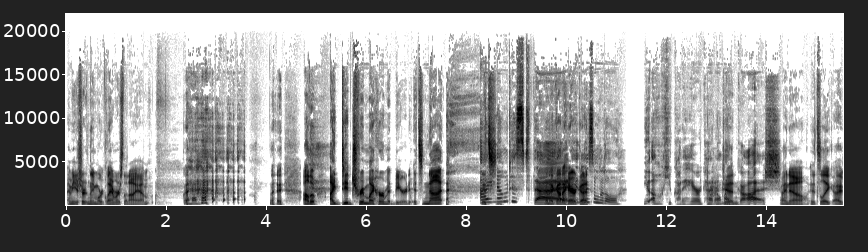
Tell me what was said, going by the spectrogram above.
I mean, you're certainly more glamorous than I am. Although I did trim my hermit beard. It's not. I It's, noticed that. And I got a haircut. is a little. You oh, you got a haircut. I oh my did. gosh. I know. It's like I.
